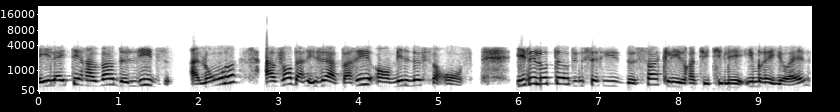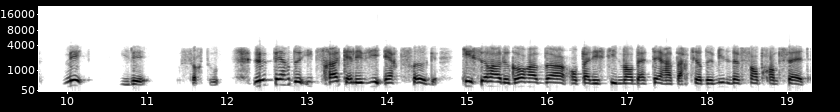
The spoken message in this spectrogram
et il a été rabbin de Leeds à Londres avant d'arriver à Paris en 1911. Il est l'auteur d'une série de cinq livres intitulés Imre Yoel, mais il est surtout le père de Yitzhak Alevi Herzog, qui sera le grand rabbin en Palestine mandataire à partir de 1937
